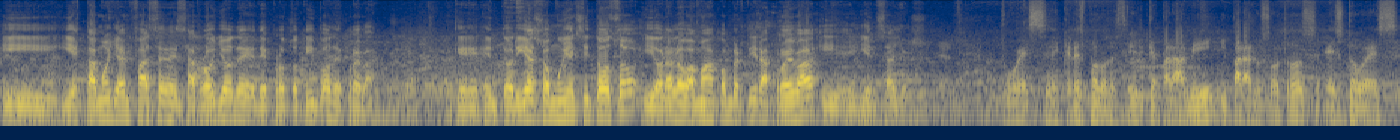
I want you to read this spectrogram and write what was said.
y, estamos ya en fase de desarrollo de, prototipos de pruebas que en teoría son muy exitosos y ahora lo vamos a convertir a pruebas y ensayos. Pues, eh, ¿qué les puedo decir? Que para mí y para nosotros esto es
